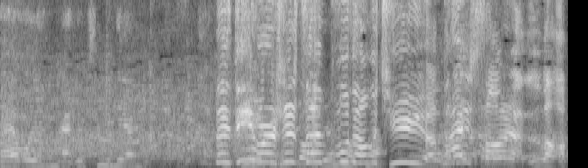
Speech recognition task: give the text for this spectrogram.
来我要买个充电宝，那地方是真不能去呀，太伤人了。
